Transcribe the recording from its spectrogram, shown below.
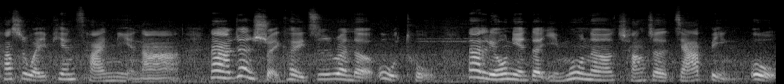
它是为偏财年啊。那壬水可以滋润的戊土，那流年的乙木呢，藏着甲丙戊，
